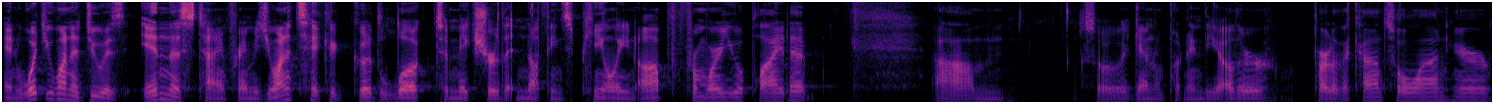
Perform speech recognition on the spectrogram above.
And what you want to do is in this time frame is you want to take a good look to make sure that nothing's peeling up from where you applied it. Um, so again, I'm putting the other part of the console on here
